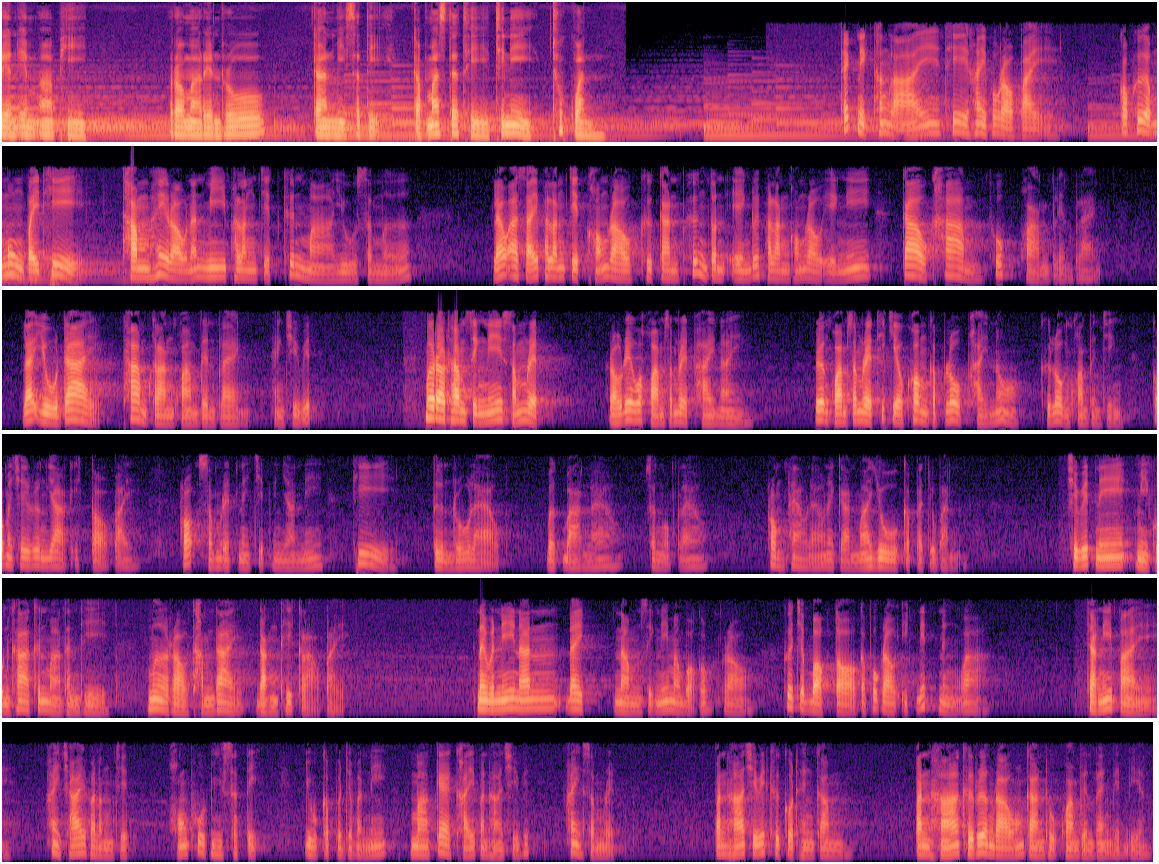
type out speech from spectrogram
เรียน MRP เรามาเรียนรู้การมีสติกับ Master T ที่ที่นี่ทุกวัน เทคนิคทั้งหลายที่ให้พวกเราไป ก็เพื่อมุ่งไปที่ทำให้เรานั้นมีพลังจิตขึ้นมาอยู่เสมอ แล้วอาศัยพลังจิตของเราคือการพึ่งตนเองด้วยพลังของเราเองนี้ ก้าวข้ามทุกความเปลี่ยนแปลง และอยู่ได้ท่ามกลางความเปลี่ยนแปลงแห่งชีวิต เมื่อเราทำสิ่งนี้สำเร็จ เราเรียกว่าความสำเร็จภายใน เรื่องความสำเร็จที่เกี่ยวข้องกับโลกภายนอก คือโลกแห่งความเป็นจริง ก็ไม่ใช่เรื่องยากอีกต่อไป เพราะสำเร็จในจิตวิญญาณนี้ที่ตื่นรู้แล้ว เบิกบานแล้ว สงบแล้วคล่องแคล่วแล้วในการมาอยู่กับปัจจุบัน ชีวิตนี้มีคุณค่าขึ้นมาทันที เมื่อเราทำได้ดังที่กล่าวไป ในวันนี้นั้นได้นำสิ่งนี้มาบอกกับพวกเรา เพื่อจะบอกต่อกับพวกเราอีกนิดหนึ่งว่า จากนี้ไปให้ใช้พลังจิตของผู้มีสติอยู่กับปัจจุบันนี้มาแก้ไขปัญหาชีวิตให้สำเร็จ ปัญหาชีวิตคือกฎแห่งกรรม ปัญหาคือเรื่องราวของการถูกความเปลี่ยนแปลงเบียดเบียน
